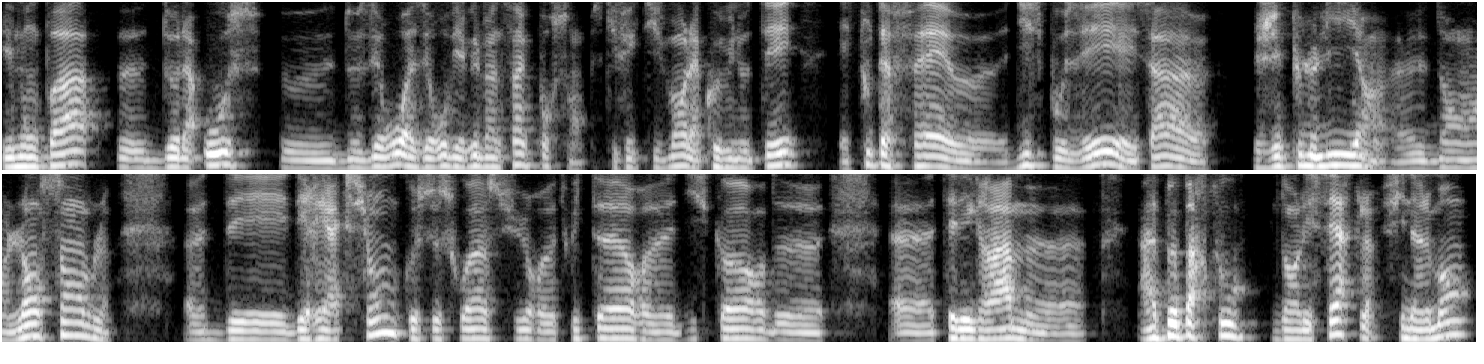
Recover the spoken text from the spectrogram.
et non pas de la hausse de 0 à 0,25%. Parce qu'effectivement, la communauté est tout à fait disposée et ça, j'ai pu le lire dans l'ensemble des, réactions, que ce soit sur Twitter, Discord, Telegram, un peu partout dans les cercles. Finalement,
